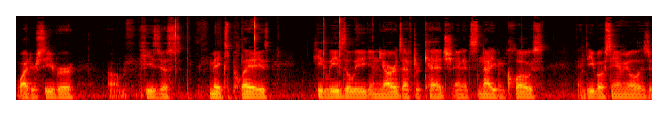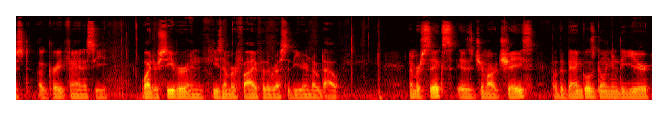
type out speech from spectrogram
wide receiver. Um, he's just makes plays. He leads the league in yards after catch, and it's not even close. And Deebo Samuel is just a great fantasy wide receiver, and he's number five for the rest of the year, no doubt. Number six is Ja'Marr Chase of the Bengals going into the year.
